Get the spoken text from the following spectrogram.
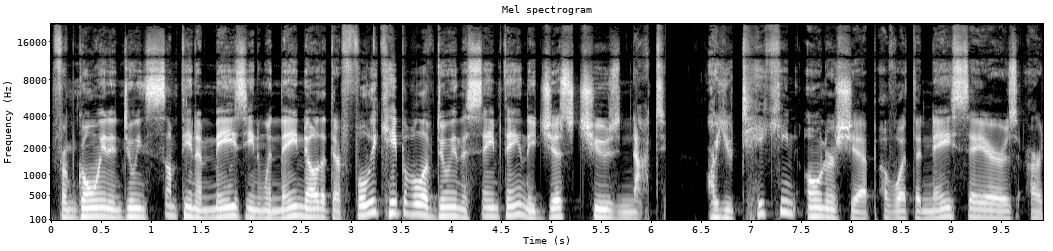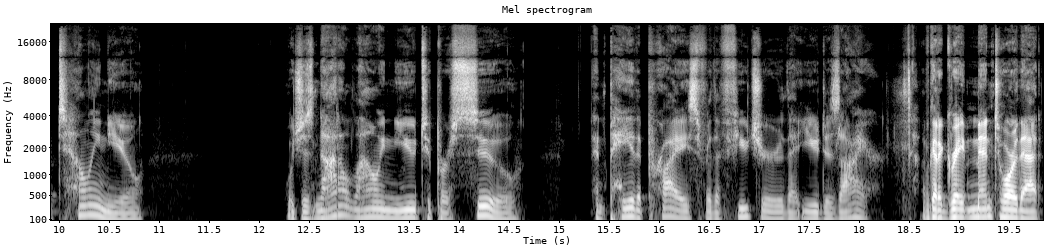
from going and doing something amazing when they know that they're fully capable of doing the same thing. They just choose not to. Are you taking ownership of what the naysayers are telling you, which is not allowing you to pursue? And pay the price for the future that you desire. I've got a great mentor that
